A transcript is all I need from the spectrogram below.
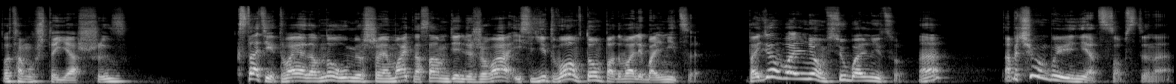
потому что я шиз. Кстати, твоя давно умершая мать на самом деле жива и сидит вон в том подвале больницы. Пойдем вольнем всю больницу, а? А почему бы и нет, собственно?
